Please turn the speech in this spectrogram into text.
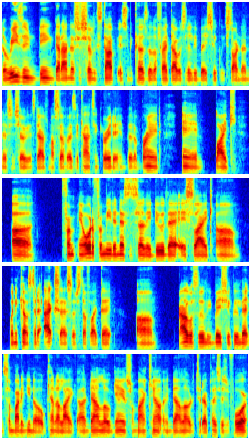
the reason being that I necessarily stopped is because of the fact that I was literally basically starting to necessarily establish myself as a content creator and build a brand. And like, uh, from in order for me to necessarily do that, it's like um when it comes to the access or stuff like that, um I was literally basically letting somebody, you know, kind of like uh, download games from my account and download it to their PlayStation 4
